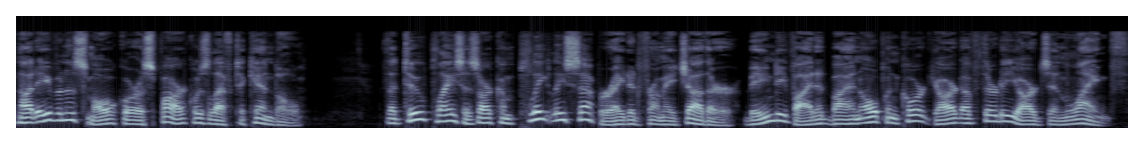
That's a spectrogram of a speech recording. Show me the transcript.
Not even a smoke or a spark was left to kindle. The two places are completely separated from each other, being divided by an open courtyard of thirty yards in length,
